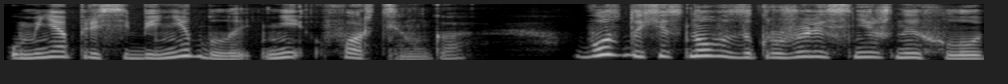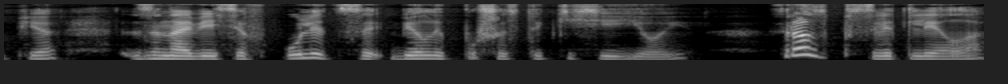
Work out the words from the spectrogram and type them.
у меня при себе не было ни фартинга – в воздухе снова закружились снежные хлопья, занавесив улицы белой пушистой кисеей. Сразу посветлело.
